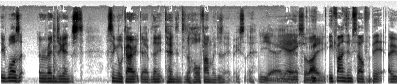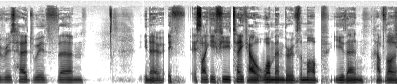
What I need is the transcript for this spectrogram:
it was a revenge against a single character, but then it turns into the whole family, doesn't it? Basically. Yeah, yeah, yeah. he, So like, he, finds himself a bit over his head with, um, you know, if it's like if you take out one member of the mob, you then have the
